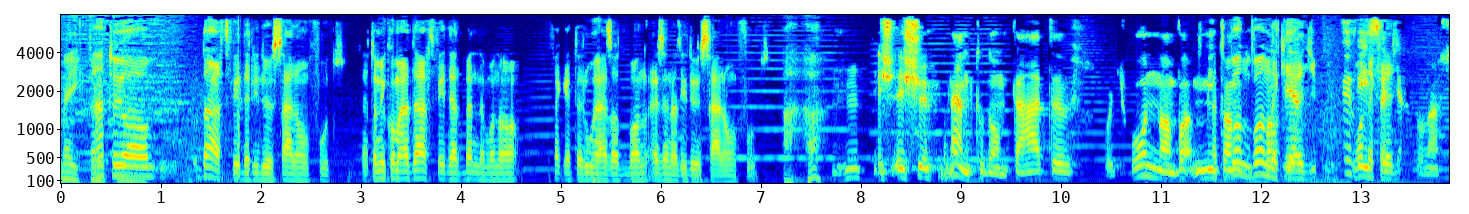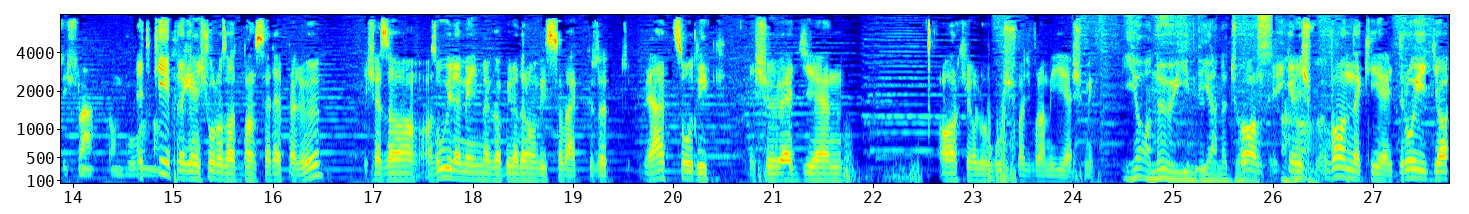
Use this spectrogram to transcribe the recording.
melyik Hát ő a Darth Vader időszálon fut. Tehát amikor már Darth Vader benne van a fekete ruházatban, ezen az időszálon fut. Aha. Uh-huh. És, és nem tudom, tehát hogy honnan, va, mint Hát van, van neki egy, van neki egy, is láttam volna. egy képregény sorozatban szerepelő, és ez a, az új remény meg a birodalom visszavág között játszódik, és ő egy ilyen archeológus, vagy valami ilyesmi. Ja, a női Indiana Van, Jones. igen, és van neki egy droidja,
